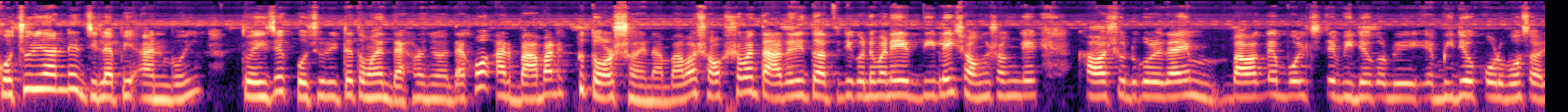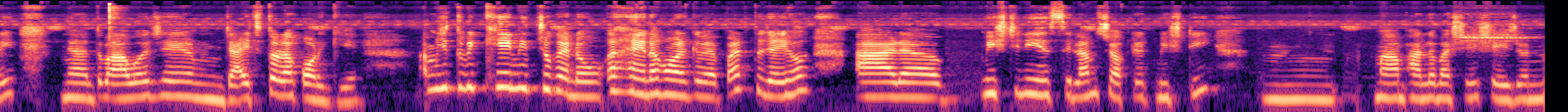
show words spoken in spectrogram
কচুরি আনলে জিলাপি আনবই। তো এই যে কচুরিটা তোমাদের দেখানোর জন্য। দেখো আর বাবার একটু তর্স হয় না। বাবা সবসময় তাড়াতাড়ি তাড়াতাড়ি করে মানে দিলেই সঙ্গে সঙ্গে খাওয়া শুরু করে দেয়। বাবাকে বলছি যে ভিডিও করবি ভিডিও করব সরি তো বাবা বলছে "উম, যা ইচ্ছে তোরা কর গিয়ে। আমি যে তুমি খেয়ে নিচ্ছ কেন? হ্যাঁ এরকম আর কি ব্যাপার। তো যাই হোক আর মিষ্টি নিয়ে এসেছিলাম চকলেট মিষ্টি। মা ভালোবাসে সেই জন্য।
